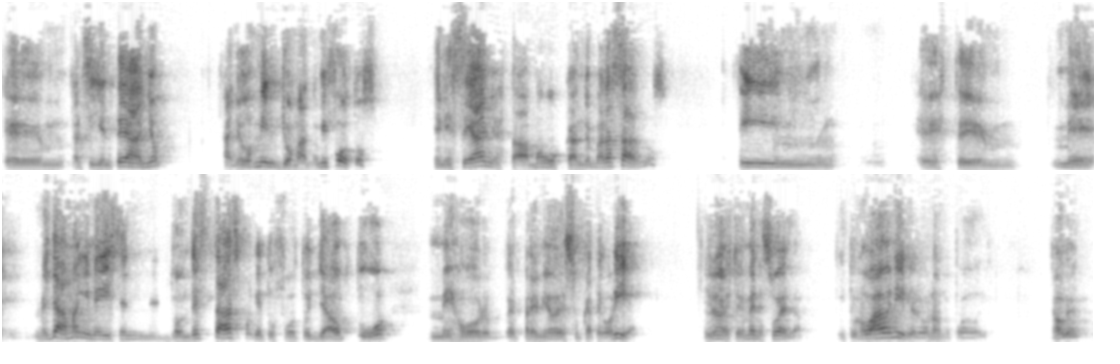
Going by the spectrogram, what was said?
Eh, el siguiente año, año 2000, yo mando mis fotos. En ese año estábamos buscando embarazarnos y este, me, me, llaman y me dicen, ¿dónde estás? Porque tu foto ya obtuvo mejor eh, premio de su categoría. Yo, no, estoy en Venezuela. ¿Y tú no vas a venir? Y yo no, no puedo ir. Ok.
